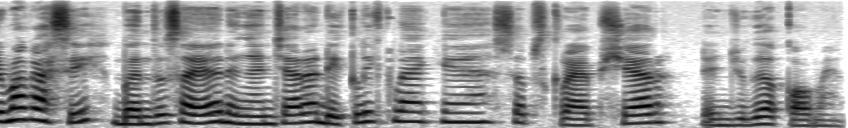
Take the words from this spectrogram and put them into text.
Terima kasih, bantu saya dengan cara diklik like-nya, subscribe, share, dan juga komen.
